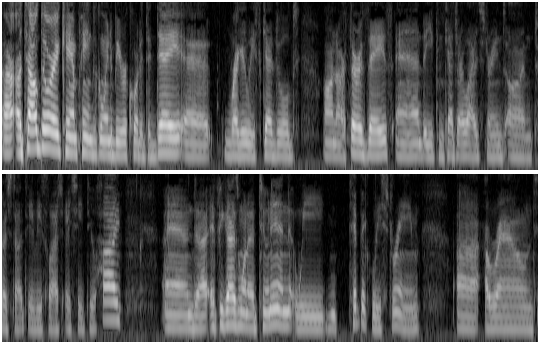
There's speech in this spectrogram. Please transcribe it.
Uh, our Tal'Dorei campaign is going to be recorded today, uh, regularly scheduled on our Thursdays, and you can catch our live streams on twitch.tv slash hc2high. And uh, if you guys want to tune in, we typically stream uh, around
